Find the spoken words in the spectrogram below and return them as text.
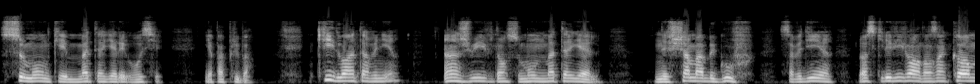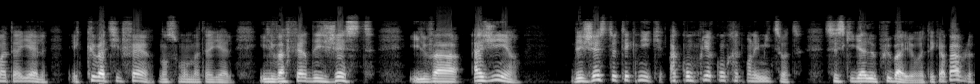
Ce monde qui est matériel et grossier, il n'y a pas plus bas. Qui doit intervenir? Un juif dans ce monde matériel. Neshama begouf, ça veut dire lorsqu'il est vivant dans un corps matériel. Et que va-t-il faire dans ce monde matériel? Il va faire des gestes, il va agir, des gestes techniques, accomplir concrètement les mitzvot. C'est ce qu'il y a de plus bas. Il aurait été capable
